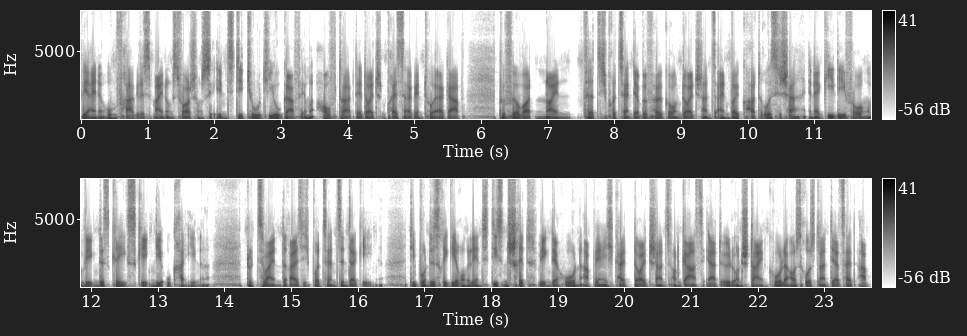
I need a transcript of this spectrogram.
Wie eine Umfrage des Meinungsforschungsinstituts YouGov im Auftrag der deutschen Presseagentur ergab, befürworten 49 Prozent der Bevölkerung Deutschlands einen Boykott russischer Energielieferungen wegen des Kriegs gegen die Ukraine. Nur 32 Prozent sind dagegen. Die Bundesregierung lehnt diesen Schritt wegen der hohen Abhängigkeit Deutschlands von Gas, Erdöl und Steinkohle aus Russland derzeit ab.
